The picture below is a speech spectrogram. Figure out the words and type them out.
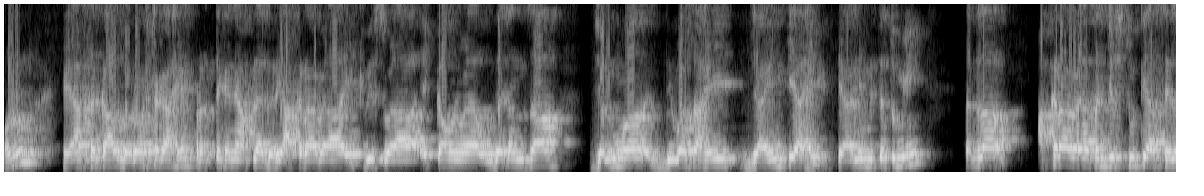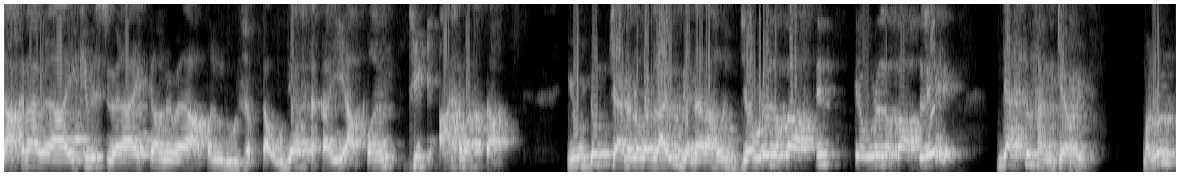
म्हणून हे असं काल भैरवाष्टक आहे प्रत्येकाने आपल्या घरी अकरा वेळा एकवीस वेळा एकावन्न वेळा उद्या त्यांचा जन्म दिवस आहे जयंती आहे त्यानिमित्त तुम्ही त्यांना अकरा वेळा त्यांची स्तुती असेल अकरा वेळा एकवीस वेळा एकावन्न वेळा आपण घेऊ शकता. उद्या सकाळी आपण ठीक आठ वाजता युट्यूब चॅनलवर लाईव्ह घेणार आहोत. जेवढे लोक असतील तेवढे लोक आपले जास्त संख्या होईल. म्हणून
